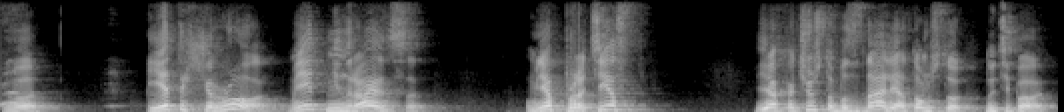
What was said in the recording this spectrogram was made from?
Вот. И это херово. Мне это не нравится. У меня протест. Я хочу, чтобы знали о том, что, ну, типа,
